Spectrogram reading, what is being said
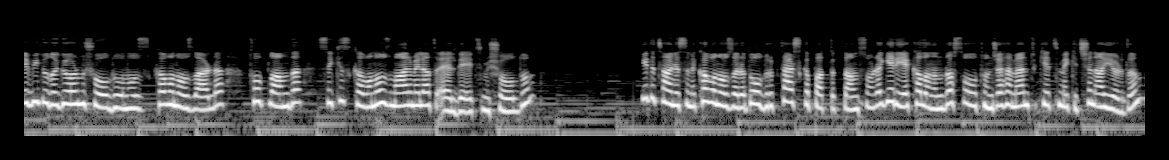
ve videoda görmüş olduğunuz kavanozlarla toplamda 8 kavanoz marmelat elde etmiş oldum. 7 tanesini kavanozlara doldurup ters kapattıktan sonra geriye kalanını da soğutunca hemen tüketmek için ayırdım.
